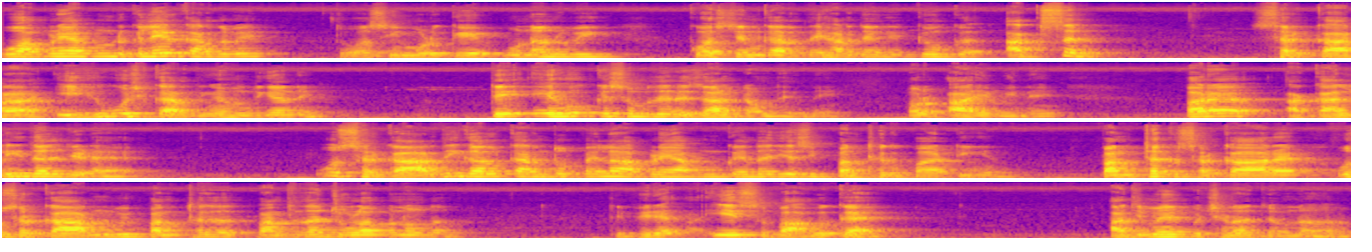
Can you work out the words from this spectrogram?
ਉਹ ਆਪਣੇ ਆਪ ਨੂੰ ਡਿਕਲੇਅਰ ਕਰ ਦੇਵੇ। ਤਾਂ ਅਸੀਂ ਮੁੜ ਕੇ ਉਹਨਾਂ ਨੂੰ ਵੀ ਕੁਐਸਚਨ ਕਰਦੇ ਹਟ ਜਾਾਂਗੇ, ਕਿਉਂਕਿ ਅਕਸਰ ਸਰਕਾਰਾਂ ਇਹੋ ਕੁਝ ਕਰਦੀਆਂ ਹੁੰਦੀਆਂ ਨੇ ਤੇ ਇਹੋ ਕਿਸਮ ਦੇ ਰਿਜ਼ਲਟ ਆਉਂਦੇ ਨੇ ਔਰ ਆਏ ਵੀ ਨੇ। ਪਰ ਅਕਾਲੀ ਦਲ ਜਿਹੜਾ ਹੈ, ਉਹ ਸਰਕਾਰ ਦੀ ਗੱਲ ਕਰਨ ਤੋਂ ਪਹਿਲਾਂ ਆਪਣੇ ਆਪ ਨੂੰ ਕਹਿੰਦਾ ਜੀ ਅਸੀਂ ਪੰਥਕ ਪਾਰਟੀ ਹਾਂ। ਪੰਥਕ ਸਰਕਾਰ ਹੈ, ਉਹ ਸਰਕਾਰ ਨੂੰ ਵੀ ਪੰਥਕ, ਪੰਥ ਦਾ ਚੋਲਾ ਪਨਾਉਂਦਾ ਤੇ ਫਿਰ ਇਹ ਸੁਭਾਵਿਕ ਹੈ। ਅੱਜ ਮੈਂ ਪੁੱਛਣਾ ਚਾਹੁੰਦਾ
